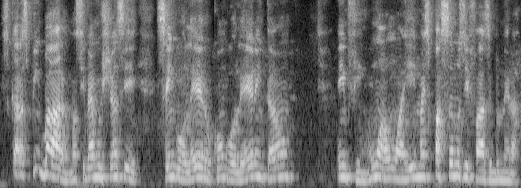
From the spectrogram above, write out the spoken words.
os caras pimbaram. Nós tivemos chance sem goleiro, com goleiro, então, enfim, um a um aí, mas passamos de fase, Brunerá.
